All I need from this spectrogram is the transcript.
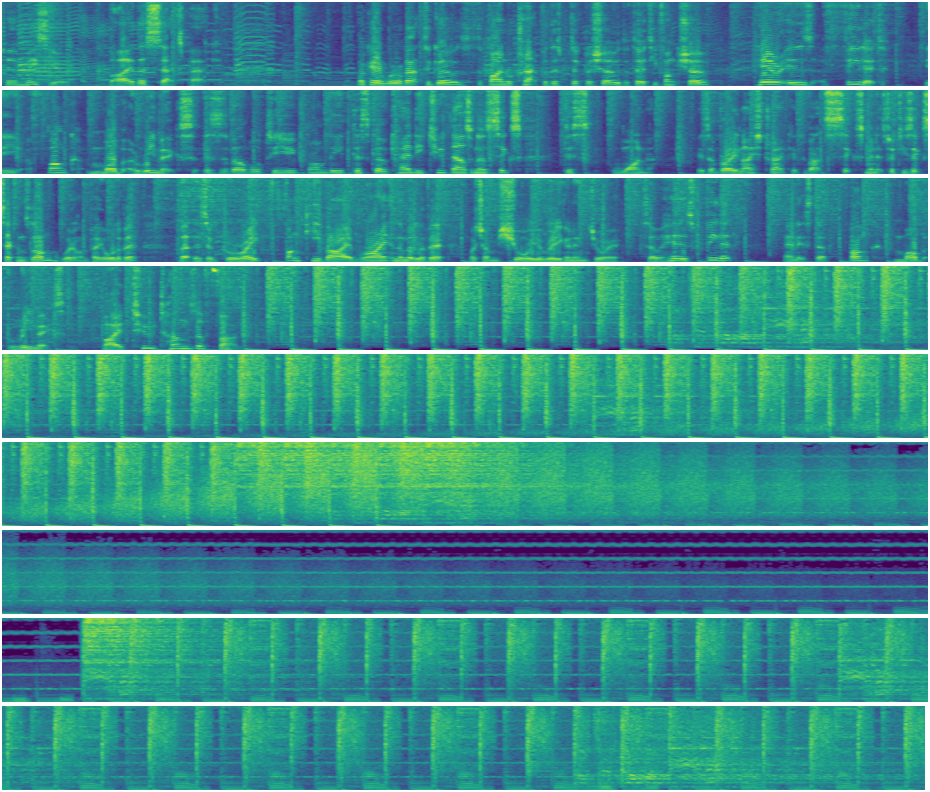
To Maceo by the Sax Pack. Okay, we're about to go. This is the final track for this particular show, the Dirty Funk Show. Here is Feel It, the Funk Mob remix. This is available to you from the Disco Candy 2006 Disc 1. It's a very nice track. It's about 6 minutes 56 seconds long. We're not going to play all of it, but there's a great funky vibe right in the middle of it, which I'm sure you're really going to enjoy. So here's Feel It, and it's the Funk Mob remix by Two Tons of Fun.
